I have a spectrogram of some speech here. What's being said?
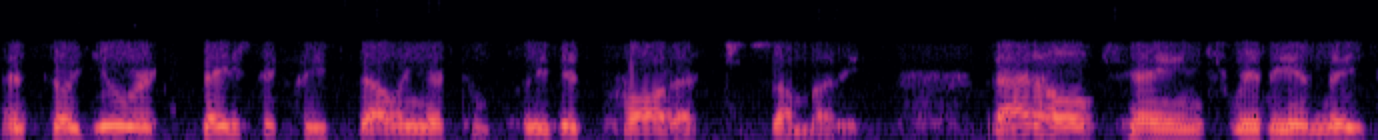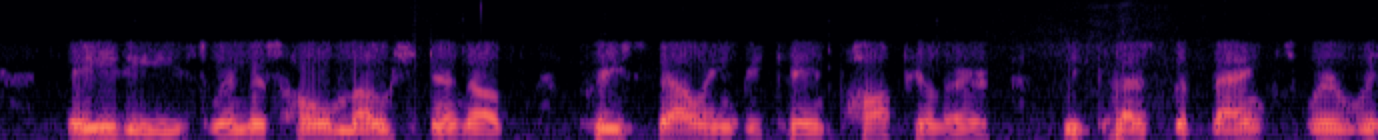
And so you were basically selling a completed product to somebody. That all changed really in the 80s when this whole notion of pre selling became popular because the banks were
